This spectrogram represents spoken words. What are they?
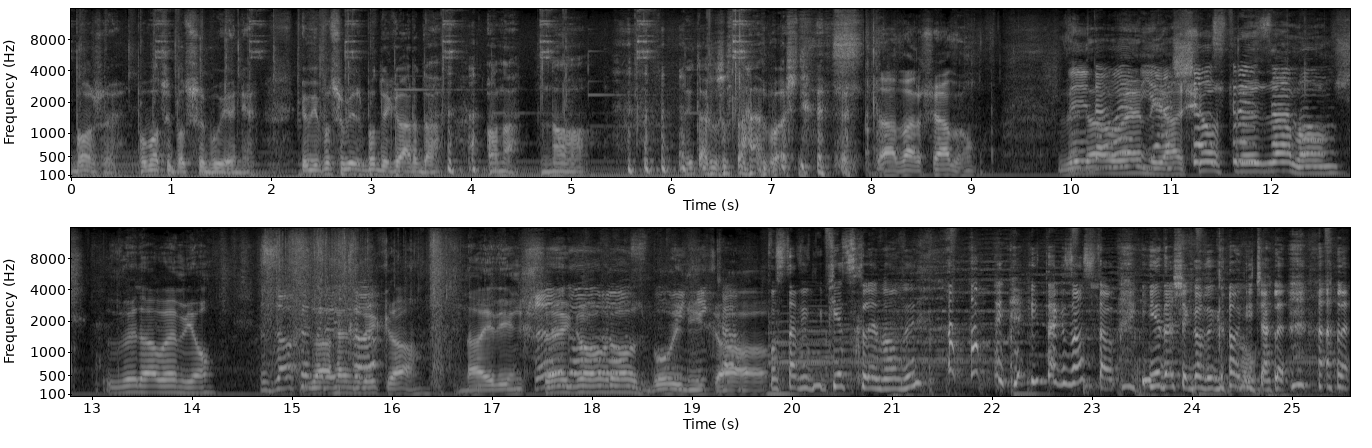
Boże, pomocy potrzebuję, nie? Ja mówię, potrzebujesz bodyguarda. Ona, no. No i tak zostałem właśnie. Za Warszawą Wydałem ja siostrę za mąż. Wydałem ją Za dla Henryka, największego rozbójnika. Postawił mi piec chlebowy i tak został. I nie da się go wygonić, ale, ale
